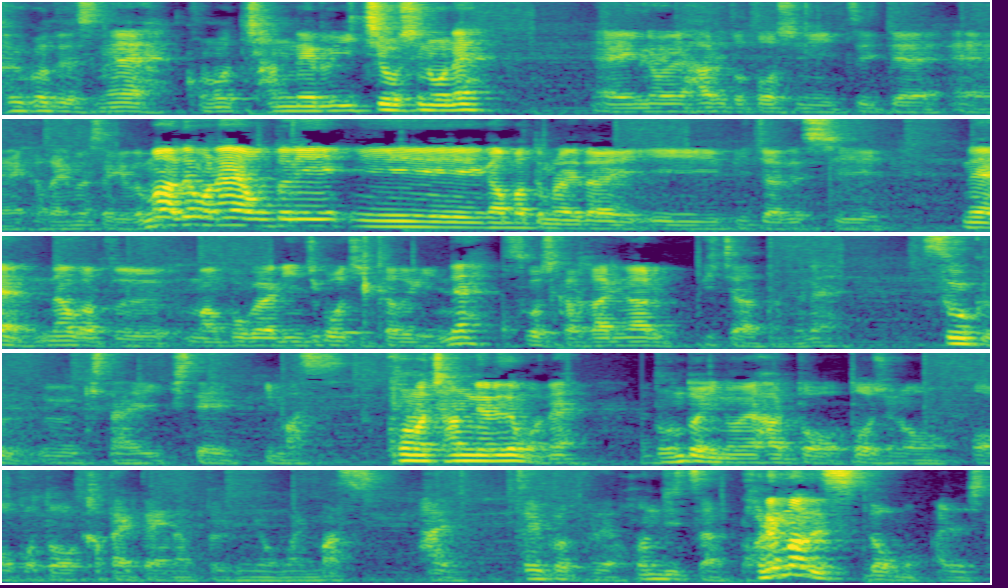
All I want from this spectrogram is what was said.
ということですね。このチャンネル一押しのね、え、井上春人投手について、えー、語りましたけど。まあでもね本当に、えー、頑張ってもらいたいピッチャーですし、ね、なおかつ、まあ、僕が臨時コーチ行った時にね少し関わりのあるピッチャーだったんでねすごく期待しています。このチャンネルでもねどんどん井上春人当時のことを語りたいなというふうに思います。はい、ということで本日はこれまでです。どうもありがとう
